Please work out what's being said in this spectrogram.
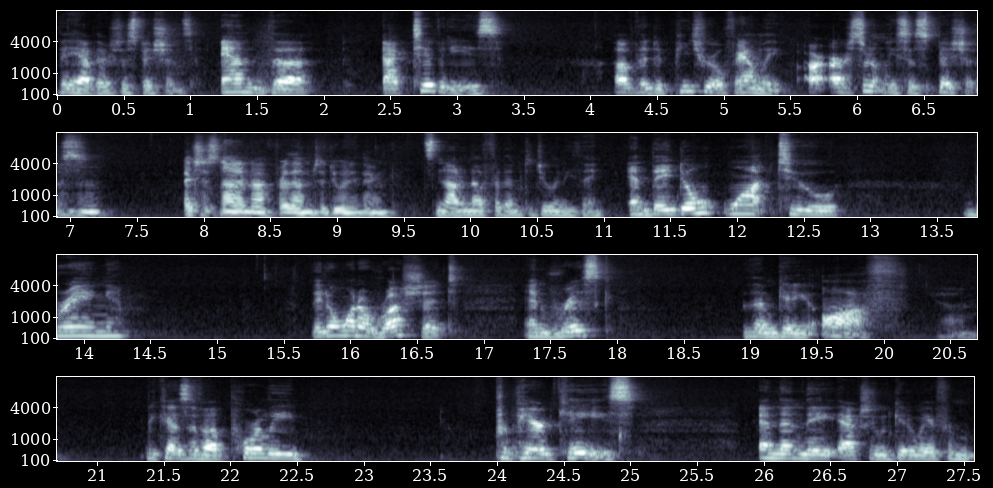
they have their suspicions. And the activities of the DiPietro family are, are certainly suspicious. Mm-hmm. It's just not enough for them to do anything. It's not enough for them to do anything. And they don't want to bring, they don't want to rush it and risk them getting off Yeah. because of a poorly prepared case. And then they actually would get away from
